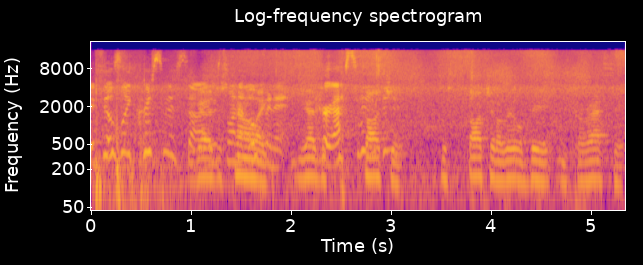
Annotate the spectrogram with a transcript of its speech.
It feels like Christmas though. You I just want to open like, it. you gotta Caress just touch it. Just touch it a little bit and caress it.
